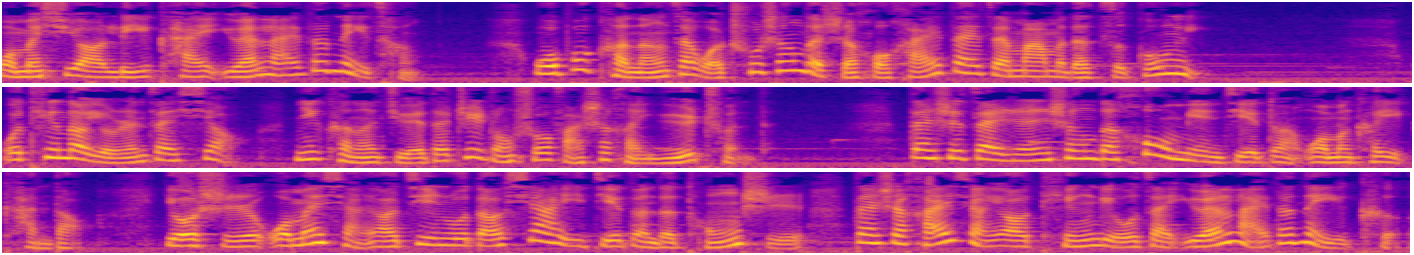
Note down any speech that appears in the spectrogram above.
我们需要离开原来的那层。我不可能在我出生的时候还待在妈妈的子宫里。我听到有人在笑，你可能觉得这种说法是很愚蠢的。但是在人生的后面阶段，我们可以看到，有时我们想要进入到下一阶段的同时，但是还想要停留在原来的那一刻。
